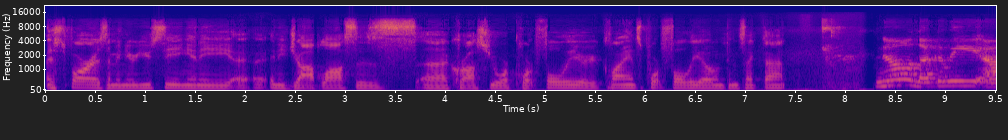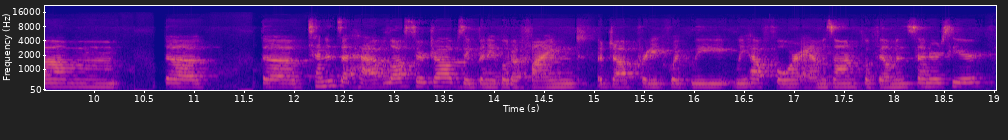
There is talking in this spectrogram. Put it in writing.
as far as I mean, are you seeing any uh, any job losses uh, across your portfolio, or your client's portfolio, and things like that? No, luckily, um, the the tenants that have lost their jobs, they've been able to find a job pretty quickly. We have four Amazon fulfillment centers here.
